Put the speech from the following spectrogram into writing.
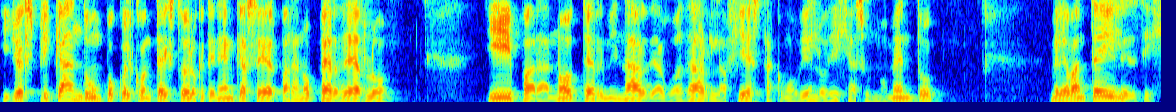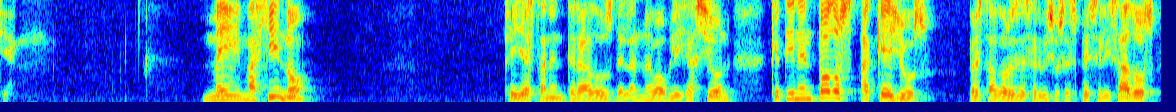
y yo explicando un poco el contexto de lo que tenían que hacer para no perderlo, y para no terminar de aguadar la fiesta, como bien lo dije hace un momento, me levanté y les dije, me imagino que ya están enterados de la nueva obligación que tienen todos aquellos prestadores de servicios especializados,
